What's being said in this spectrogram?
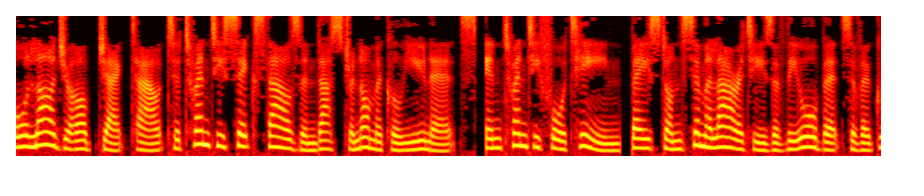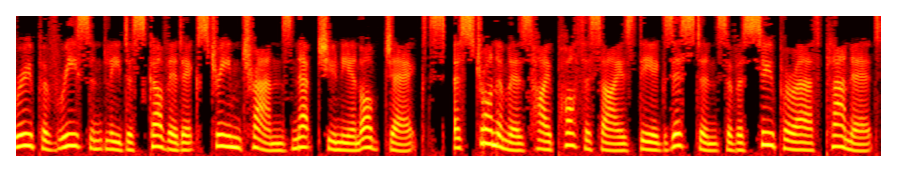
or larger object out to 26,000 astronomical units. In 2014, based on similarities of the orbits of a group of recently discovered extreme trans-Neptune Neptunian objects, astronomers hypothesized the existence of a super-Earth planet,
